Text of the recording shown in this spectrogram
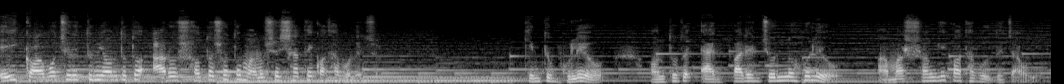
এই ক বছরে তুমি অন্তত আরও শত শত মানুষের সাথে কথা বলেছ। কিন্তু ভুলেও অন্তত একবারের জন্য হলেও আমার সঙ্গে কথা বলতে চাওনি।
